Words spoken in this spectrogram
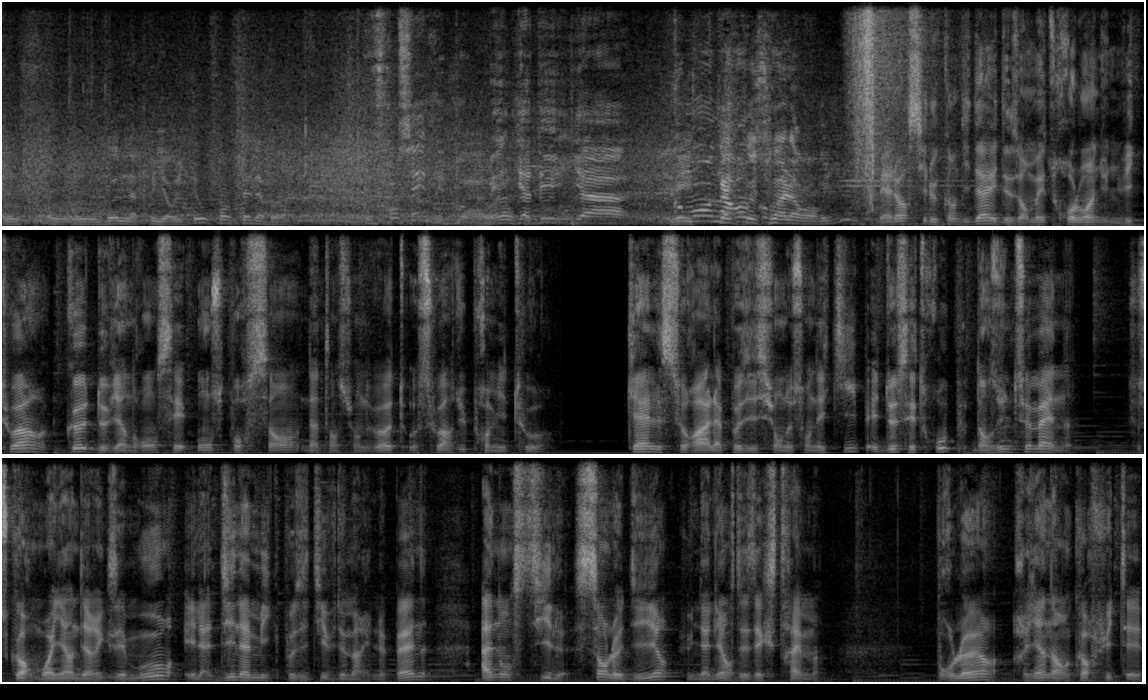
On, donne la priorité aux Français d'abord. Aux Français Mais il y a des. Y a... Comment quelle que soit leur origine. Mais alors, si le candidat est désormais trop loin d'une victoire, que deviendront ces 11% d'intention de vote au soir du premier tour? Quelle sera la position de son équipe et de ses troupes dans une semaine Ce score moyen d'Éric Zemmour et la dynamique positive de Marine Le Pen annoncent-ils, sans le dire, une alliance des extrêmes? Pour l'heure, rien n'a encore fuité.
